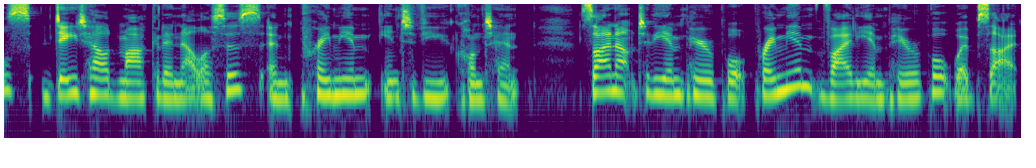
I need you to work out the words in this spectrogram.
deals, detailed market analysis, and premium interview content. Sign up to the MP Report Premium via the MP Report website.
